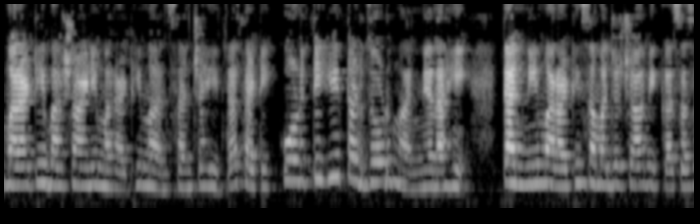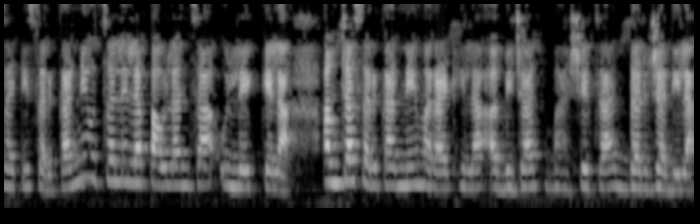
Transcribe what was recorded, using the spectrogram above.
मराठी भाषा आणि मराठी माणसांच्या हितासाठी कोणतीही तडजोड मान्य नाही. त्यांनी मराठी समाजाच्या विकासासाठी सरकारने उचललेल्या पावलांचा उल्लेख केला. आमच्या सरकारने मराठीला अभिजात भाषेचा दर्जा दिला.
